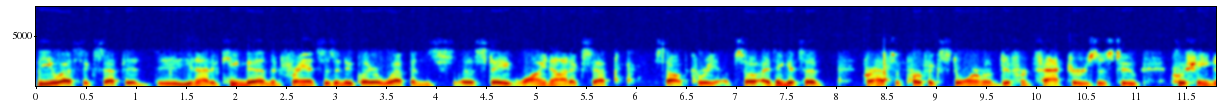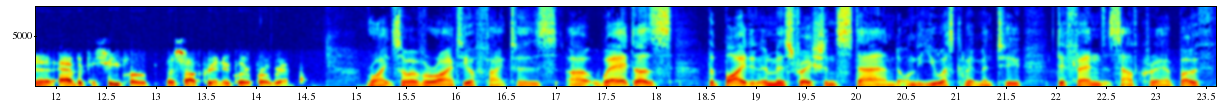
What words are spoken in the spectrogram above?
the U.S. accepted the United Kingdom and France as a nuclear weapons uh, state. Why not accept South Korea? So I think it's a perhaps a perfect storm of different factors as to pushing uh, advocacy for a South Korean nuclear program. Right. So a variety of factors. Uh, where does the Biden administration stand on the U.S. commitment to defend South Korea, both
